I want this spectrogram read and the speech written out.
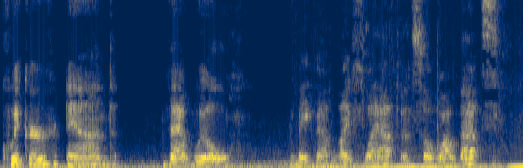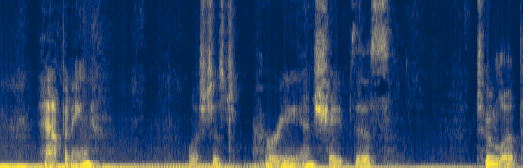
quicker, and that will make that lie flat. And so while that's happening, let's just hurry and shape this tulip,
